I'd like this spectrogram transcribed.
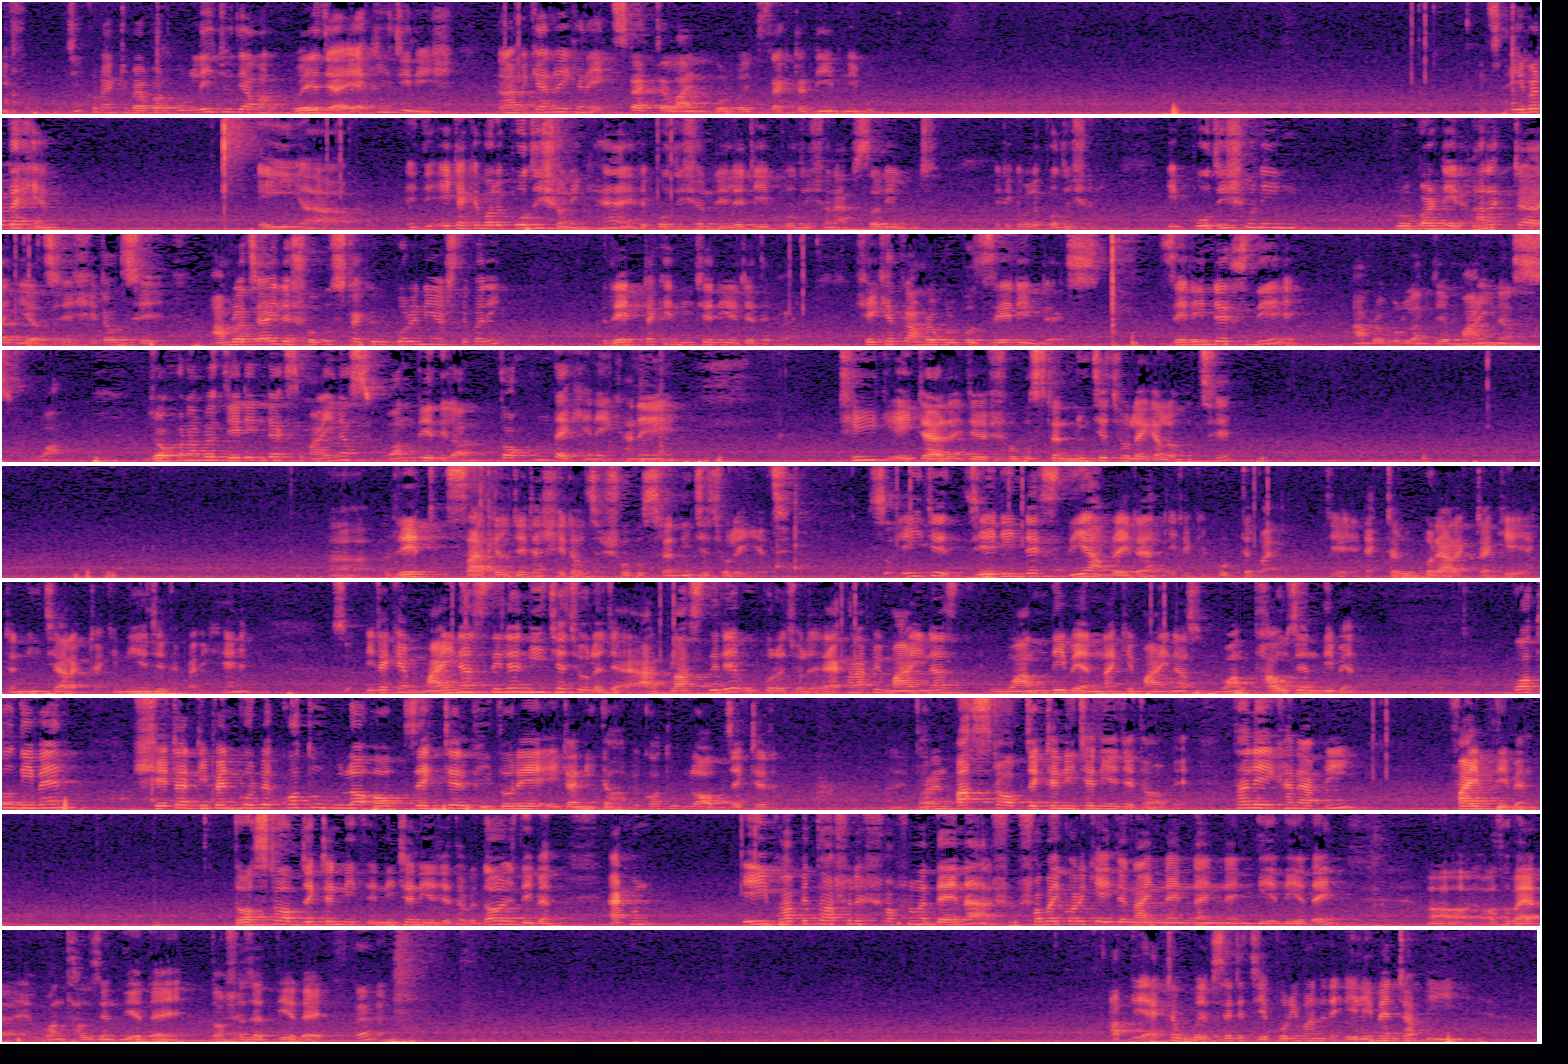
বিফোর যে কোনো একটা ব্যবহার করলেই যদি আমার হয়ে যায় একই জিনিস তাহলে আমি কেন এখানে এক্সট্রা একটা লাইন করব এক্সট্রা একটা ডিপ নিব? আচ্ছা এবার দেখেন, এই এটাকে বলে পজিশনিং হ্যাঁ? এই যে পজিশন রিলেটিভ পজিশন অ্যাবসলিউট এটাকে বলে পজিশনিং এই পজিশনিং প্রপার্টির আরেকটা ই আছে, সেটা হচ্ছে আমরা চাইলে সবুজটাকে উপরে নিয়ে আসতে পারি রেডটাকে নিচে নিয়ে যেতে পারি। সেই ক্ষেত্রে আমরা বলব জেড ইন্ডেক্স জেড ইন্ডেক্স দিয়ে আমরা বললাম যে মাইনাস ওয়ান যখন আমরা জেড ইন্ডেক্স মাইনাস ওয়ান দিয়ে দিলাম, তখন দেখেন এখানে ঠিক এইটার যে সবুজটার নিচে চলে গেল হচ্ছে রেড সার্কেল যেটা, সেটা হচ্ছে সবুজটা নিচে চলে গিয়েছে। সো এই যে জেড ইন্ডেক্স দিয়ে আমরা এটা, এটাকে করতে পারি, যে একটার উপরে আরেকটাকে, একটা নিচে আরেকটাকে নিয়ে যেতে পারি হ্যাঁ? এটাকে মাইনাস দিলে নিচে চলে যায় আর প্লাস দিলে উপরে চলে যায়। এখন আপনি মাইনাস ওয়ান দিবেন নাকি মাইনাস ওয়ান থাউজেন্ড দিবেন? কত দিবেন? সেটা ডিপেন্ড করবে কতগুলো অবজেক্টের ভিতরে এটা নিতে হবে। কতগুলো অবজেক্টের মানে ধরেন পাঁচটা অবজেক্টের নিচে নিয়ে যেতে হবে। তাহলে এখানে আপনি ফাইভ দিবেন। দশটা অবজেক্টের নিচে নিয়ে যেতে হবে। দশ দিবেন। এখন এইভাবে তো আসলে সবসময় দেয় না। সবাই করে কি এই যে নাইন নাইন নাইন নাইন দিয়ে দিয়ে দেয়? অথবা ওয়ান থাউজেন্ড দিয়ে দেয়, দশ হাজার দিয়ে দেয়। হ্যাঁ? আপনি একটা ওয়েবসাইটে যে পরিমাণের এলিমেন্ট আপনি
